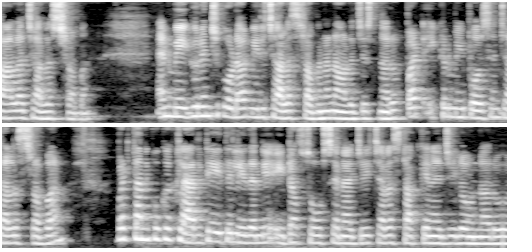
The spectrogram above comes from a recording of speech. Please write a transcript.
చాలా చాలా స్ట్రబన్ అండ్ మీ గురించి కూడా మీరు చాలా స్ట్రబన్ అని ఆలోచిస్తున్నారు. బట్ ఇక్కడ మీ పర్సన్ చాలా స్ట్రబన్ బట్ తనకు ఒక క్లారిటీ అయితే లేదండి. ఎయిట్ ఆఫ్ సోర్స్ ఎనర్జీ చాలా స్టక్ ఎనర్జీలో ఉన్నారు.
